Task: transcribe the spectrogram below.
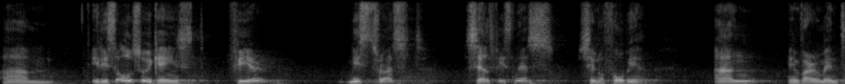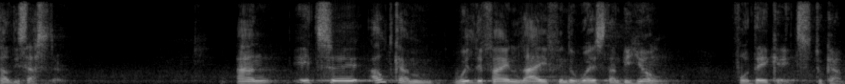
um, it is also against fear, mistrust, selfishness, xenophobia, and environmental disaster. And its uh, outcome will define life in the West and beyond for decades to come.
